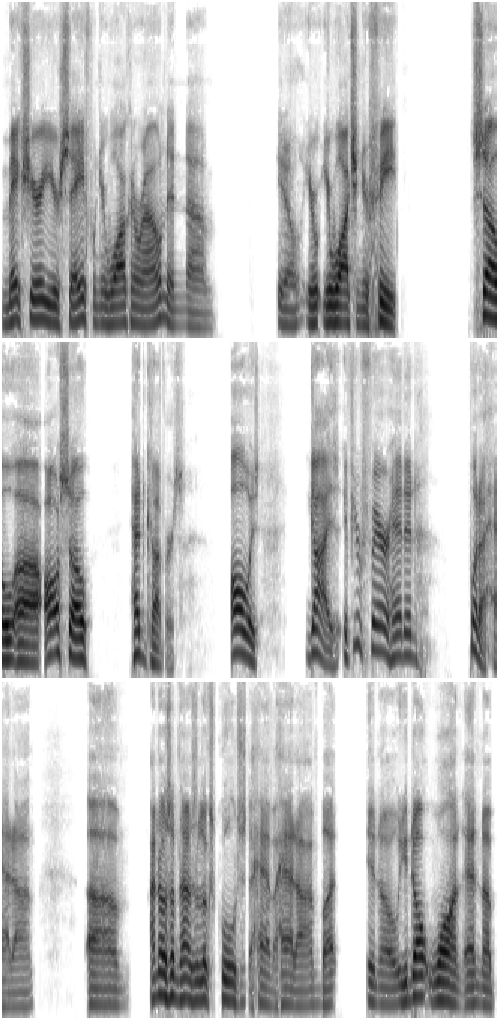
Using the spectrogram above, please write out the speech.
make sure you're safe when you're walking around and um, you know you're you're watching your feet. So uh, also head covers. Always, guys, if you're fair headed, put a hat on. Um, I know sometimes it looks cool just to have a hat on, but you know you don't want end up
